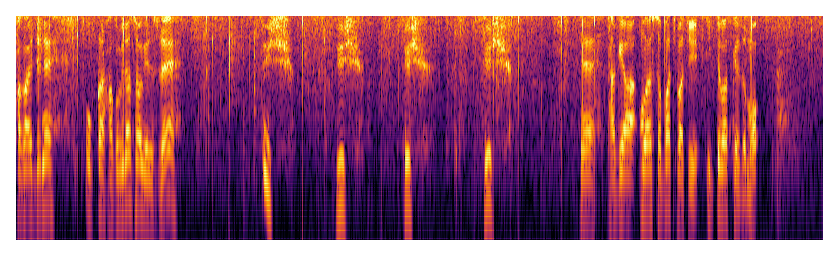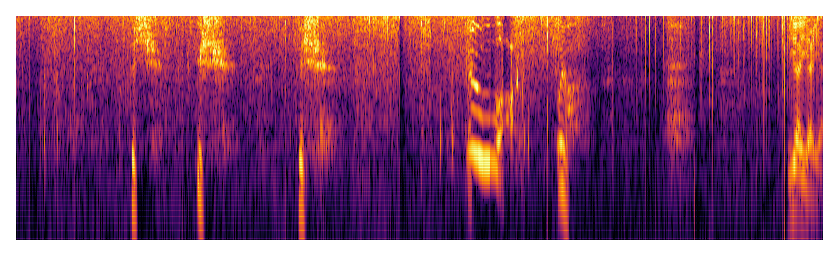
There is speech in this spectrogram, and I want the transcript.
抱えてね、奥から運び出すわけですね。よいしょ。よいしょ。よいしょ。よいしょ。ね竹は燃やすとバチバチいってますけれども。よし。よし。よし。うわおいいやいやいや。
